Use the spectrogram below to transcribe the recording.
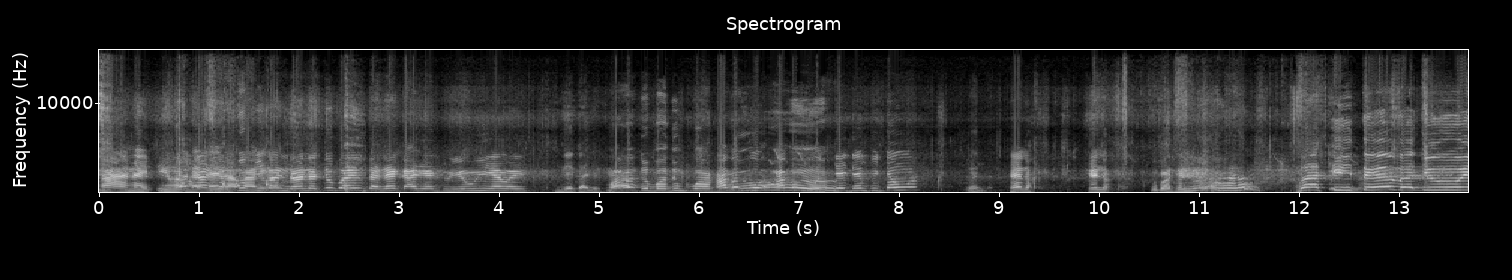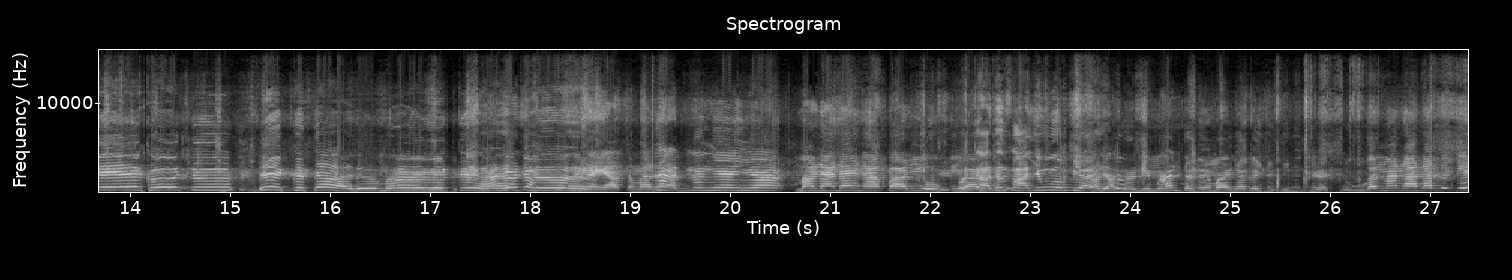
ના નહીં પીવાનું ના નતું પાયું, તને કાર્ય જોયું ઈ એમ. કાલે આ તો બધું આ તો આ તો પોતે જેમ પીતા હું હેલો. હેલો. બાકી તે બધું એક હતું. એક દાદા, હું હતું. મારા આજનો ને અહીંયા મા દાદાએ ના પાડી એવું પીવાનું દાદા માજી મું અંબી આ આજે તો. દાદાની માન તને માન્યા કઈ જતી નથી હજુ. પણ મારા દાદા તો કે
